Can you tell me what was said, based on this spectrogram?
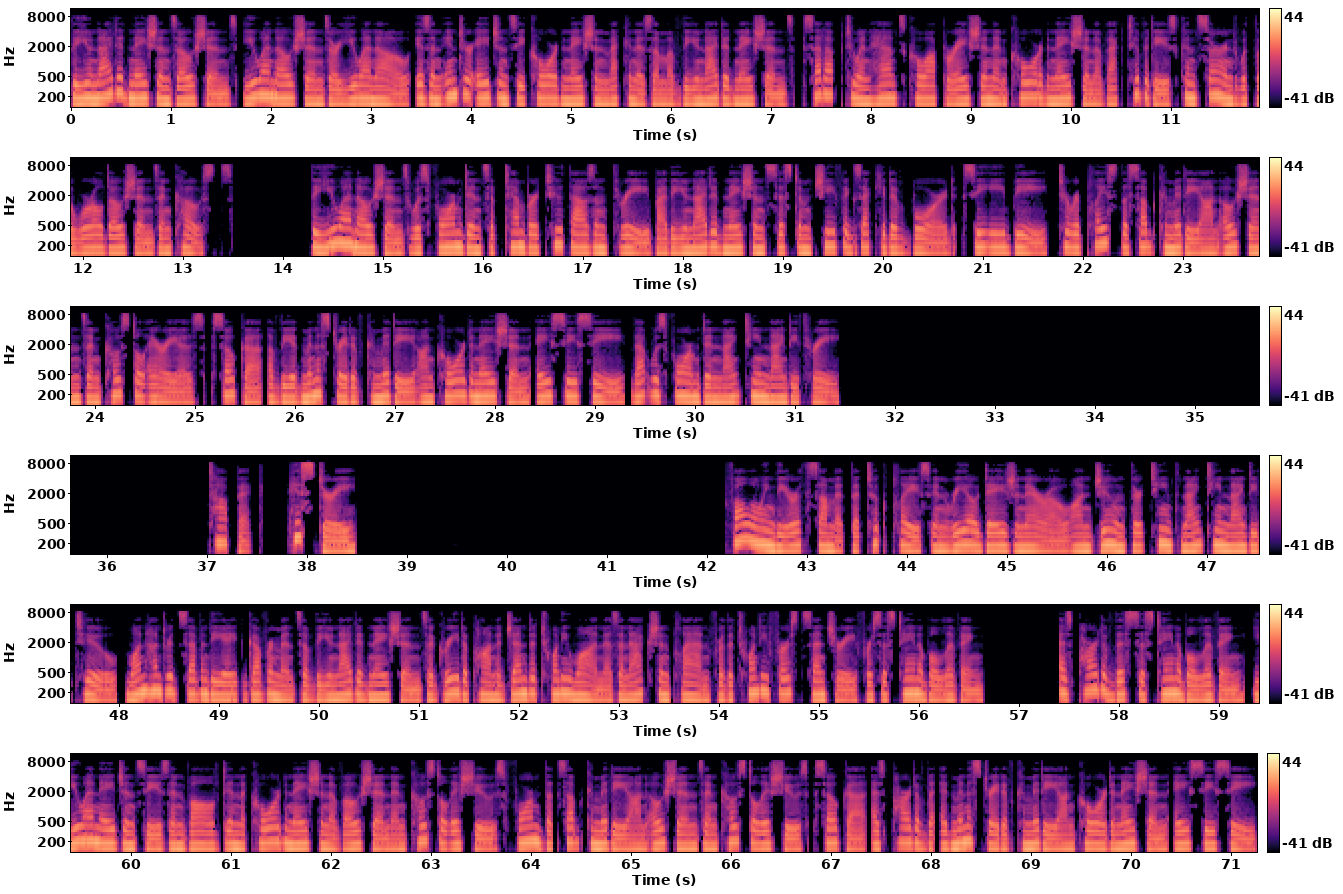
The United Nations Oceans UN Oceans or UNO is an interagency coordination mechanism of the United Nations, set up to enhance cooperation and coordination of activities concerned with the world oceans and coasts. The UN Oceans was formed in September 2003 by the United Nations System Chief Executive Board (CEB) to replace the Subcommittee on Oceans and Coastal Areas (SOCA) of the Administrative Committee on Coordination (ACC) that was formed in 1993. Topic: History Following the Earth Summit that took place in Rio de Janeiro on June 13, 1992, 178 governments of the United Nations agreed upon Agenda 21 as an action plan for the 21st century for sustainable living. As part of this sustainable living, UN agencies involved in the coordination of ocean and coastal issues formed the Subcommittee on Oceans and Coastal Issues as part of the Administrative Committee on Coordination ACC.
